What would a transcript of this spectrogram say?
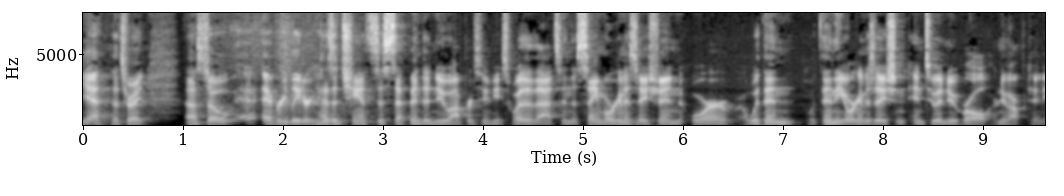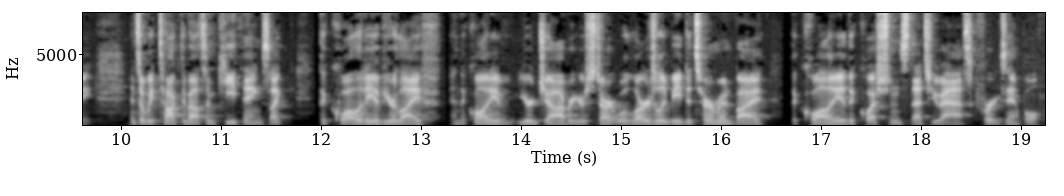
Yeah, that's right. Uh, so every leader has a chance to step into new opportunities, whether that's in the same organization or within within the organization into a new role or new opportunity. And so we talked about some key things like the quality of your life and the quality of your job or your start will largely be determined by the quality of the questions that you ask, for example.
